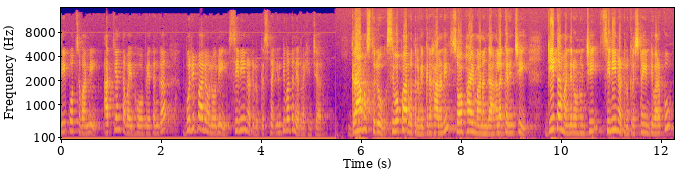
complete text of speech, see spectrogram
దీపోత్సవాన్ని అత్యంత వైభవోపేతంగా బుర్రిపాలెంలోని సినీ నటులు కృష్ణ ఇంటి వద్ద నిర్వహించారు. గ్రామస్తులు శివపార్వతుల విగ్రహాలని శోభాయమానంగా అలంకరించి గీతా మందిరం నుంచి సినీ నటులు కృష్ణ ఇంటి వరకు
